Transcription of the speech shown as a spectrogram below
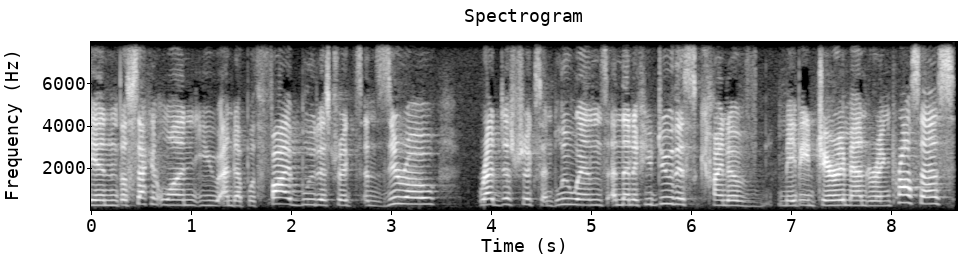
in the second one, you end up with five blue districts and zero red districts and blue wins. And then if you do this kind of maybe gerrymandering process,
